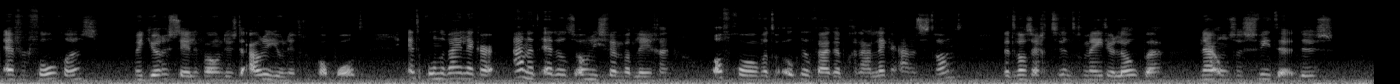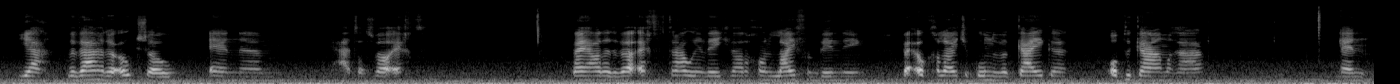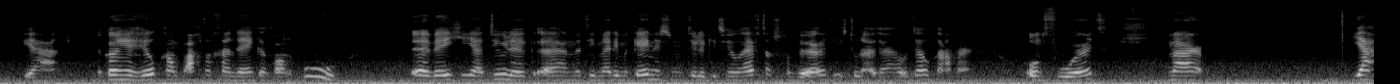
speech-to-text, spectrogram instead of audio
En vervolgens met Juris telefoon dus de oude unit gekoppeld. En toen konden wij lekker aan het Adults Only zwembad liggen. Of gewoon, wat we ook heel vaak hebben gedaan, lekker aan het strand. Het was echt 20 meter lopen naar onze suite. Dus ja, we waren er ook zo. En um, ja, het was wel echt. Wij hadden er wel echt vertrouwen in, weet je. We hadden gewoon live verbinding. Bij elk geluidje konden we kijken op de camera. En ja, dan kan je heel krampachtig gaan denken van... Oeh, uh, weet je, ja, tuurlijk, uh, met die Maddie McCain is er natuurlijk iets heel heftigs gebeurd. Die is toen uit haar hotelkamer ontvoerd. Maar ja,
